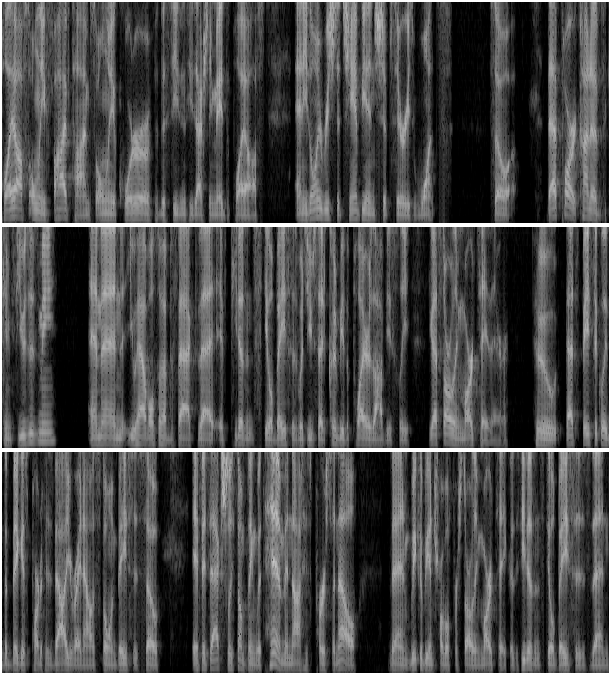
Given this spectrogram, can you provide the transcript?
Playoffs only five times. So only a quarter of the seasons he's actually made the playoffs. And he's only reached a championship series once. So that part kind of confuses me. And then you have also have the fact that if he doesn't steal bases, which you said could be the players, obviously, you got Starling Marte there, who that's basically the biggest part of his value right now is stolen bases. So if it's actually something with him and not his personnel, then we could be in trouble for Starling Marte because if he doesn't steal bases, then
